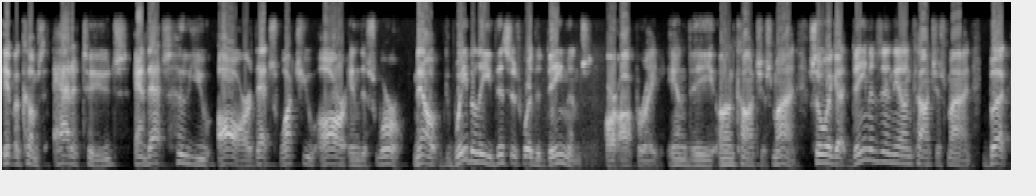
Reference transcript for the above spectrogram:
it becomes attitudes, and that's who you are. That's what you are in this world. Now, we believe this is where the demons are operating in the unconscious mind. So we got demons in the unconscious mind, but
